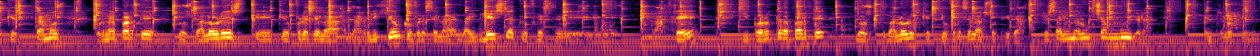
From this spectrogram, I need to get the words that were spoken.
porque estamos, por una parte, los valores eh, que ofrece la, religión, que ofrece la, iglesia, que ofrece eh, la fe, y por otra parte, los valores que te ofrece la sociedad. Entonces hay una lucha muy grande entre lo que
